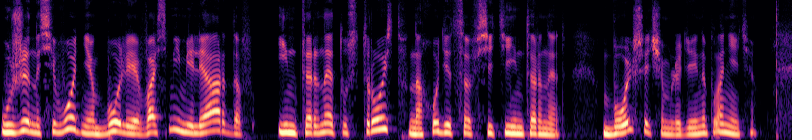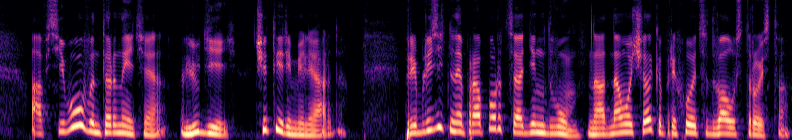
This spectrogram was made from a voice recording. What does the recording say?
уже на сегодня более 8 миллиардов интернет-устройств находится в сети интернет. Больше, чем людей на планете. А всего в интернете людей 4 миллиарда. Приблизительная пропорция 1 к 2. На одного человека приходится два устройства.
